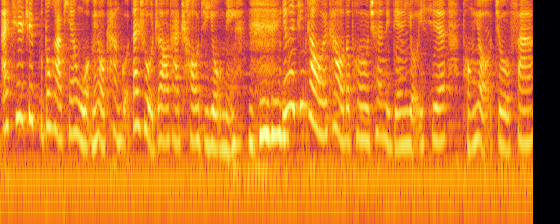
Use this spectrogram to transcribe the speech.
哎，其实这部动画片我没有看过，但是我知道它超级有名，因为经常我会看我的朋友圈里边有一些朋友就发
